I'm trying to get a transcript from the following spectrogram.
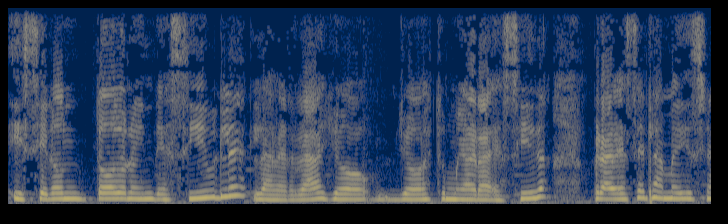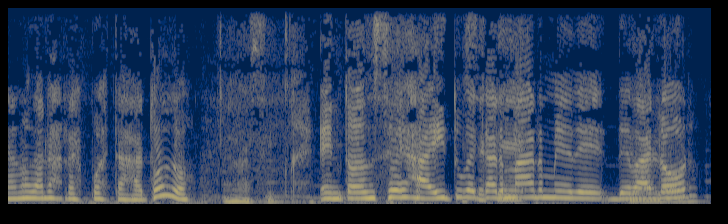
hicieron todo lo indecible, la verdad yo, yo estoy muy agradecida, pero a veces la medicina no da las respuestas a todo. Es así. Entonces ahí tuve Dice que armarme de, de de valor. valor.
